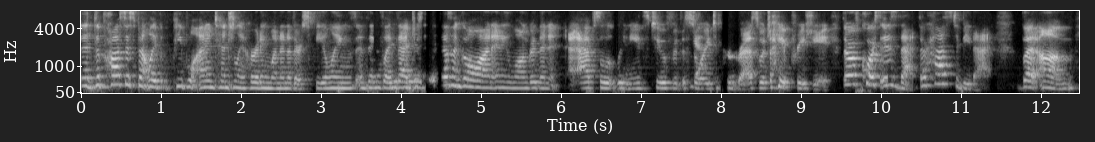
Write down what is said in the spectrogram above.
the, the process spent like people unintentionally hurting one another's feelings and things like that Mhm. just it doesn't go on any longer than it absolutely needs to for the story to progress which i appreciate. There of course is that. There has to be that. But um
